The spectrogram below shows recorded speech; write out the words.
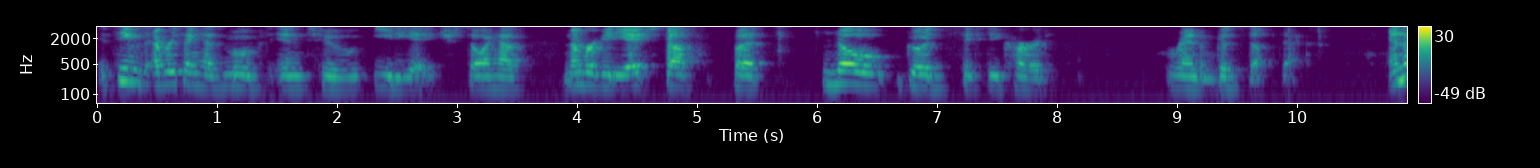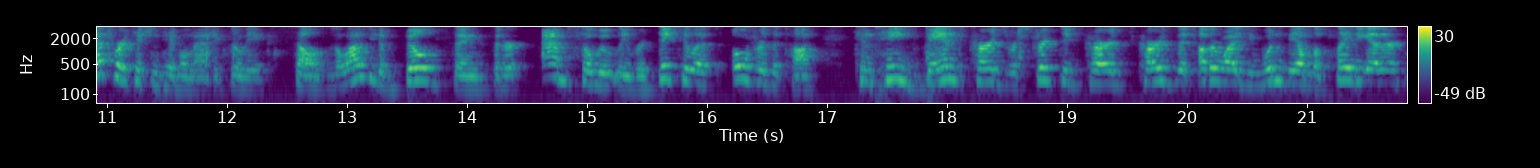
It seems everything has moved into EDH, so I have a number of EDH stuff, but no good 60 card random good stuff decks. And that's where Kitchen Table Magic really excels. It allows you to build things that are absolutely ridiculous, over the top, contain banned cards, restricted cards, cards that otherwise you wouldn't be able to play together,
